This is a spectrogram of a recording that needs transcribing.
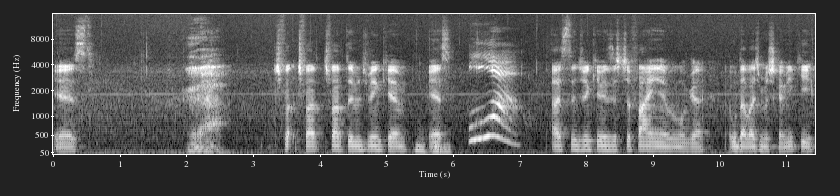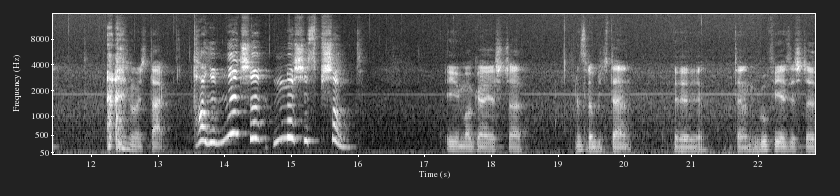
jest Czwa, czwar, czwartym dźwiękiem jest ale z tym dźwiękiem jest jeszcze fajnie, bo mogę udawać myszkę Miki. Mówić tak. Tajemniczy myszy sprząt. I mogę jeszcze zrobić ten. Yy, ten Goofy jest jeszcze.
